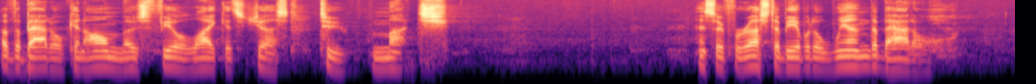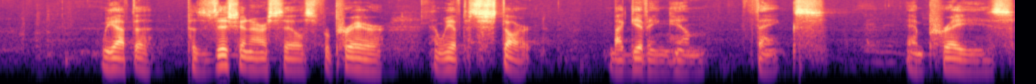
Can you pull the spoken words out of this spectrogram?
of the battle can almost feel like it's just too much. And so, for us to be able to win the battle, we have to position ourselves for prayer and we have to start by giving Him thanks and praise.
